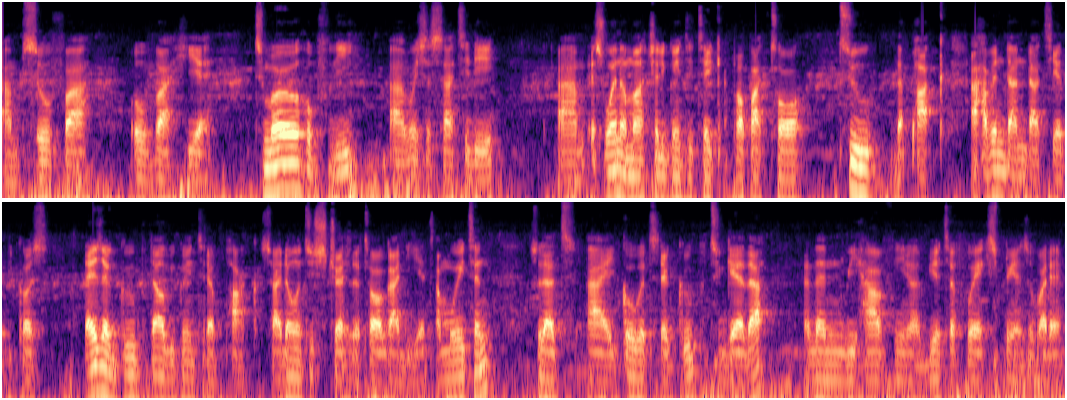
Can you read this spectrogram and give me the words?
um, so far over here tomorrow hopefully uh, which is Saturday um, is when I'm actually going to take a proper tour to the park I haven't done that yet because there is a group that will be going to the park so I don't want to stress the tour guide yet I'm waiting so that I go with the group together and then we have you know a beautiful experience over there.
